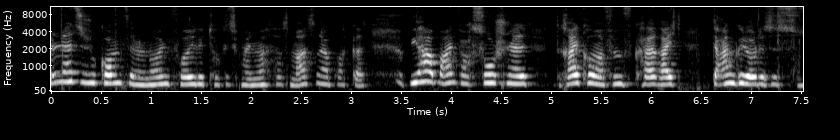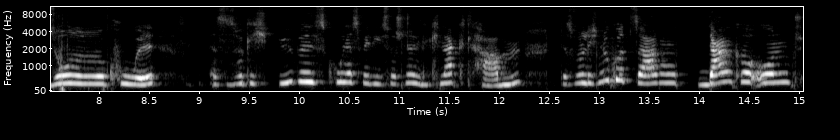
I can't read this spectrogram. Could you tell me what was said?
Hallo und herzlich willkommen zu einer neuen Folge Toxic Mein Masters Master Podcast. Wir haben einfach so schnell 3,5k erreicht. Danke Leute, es ist so, so, so cool. Es ist wirklich übelst cool, dass wir die so schnell geknackt haben. Das wollte ich nur kurz sagen. Danke und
